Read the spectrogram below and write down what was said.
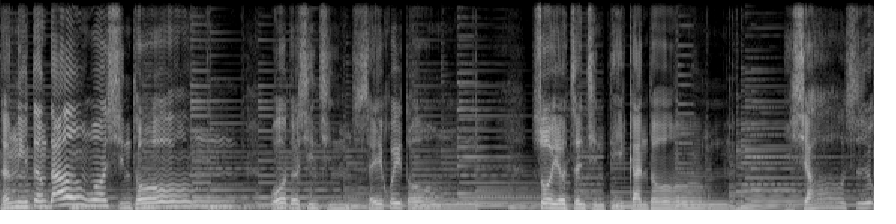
等你等到我心痛，我的心情谁会懂？所有真情的感动已消失无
